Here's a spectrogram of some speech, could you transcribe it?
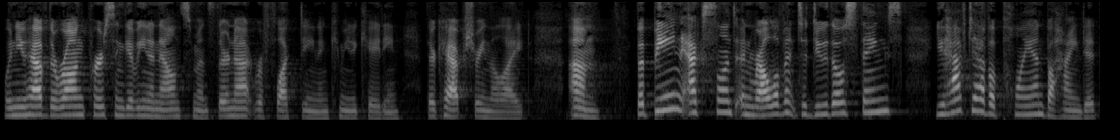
When you have the wrong person giving announcements, they're not reflecting and communicating, they're capturing the light. Um, but being excellent and relevant to do those things, you have to have a plan behind it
